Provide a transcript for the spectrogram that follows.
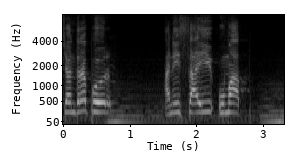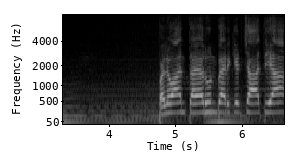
चंद्रपूर आणि साई उमाप. पलवान तयार होऊन बॅरिकेडच्या आत या.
